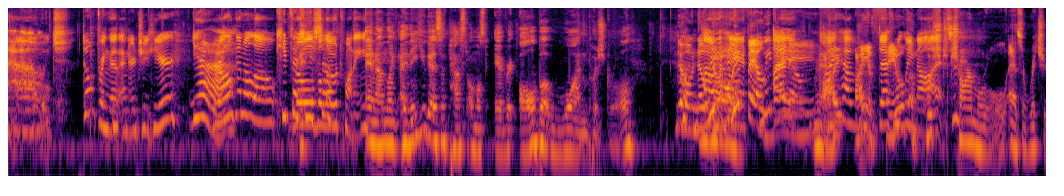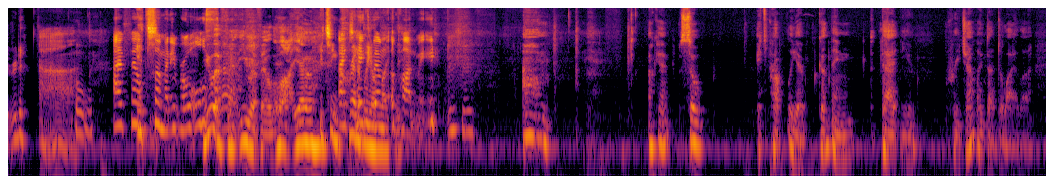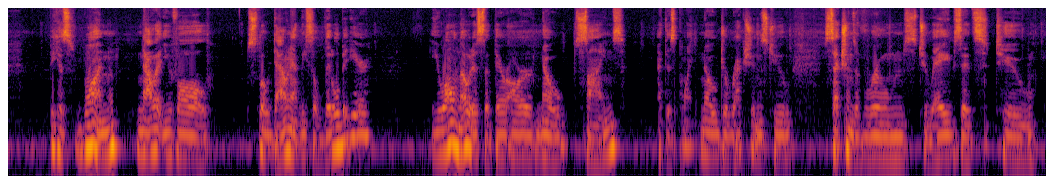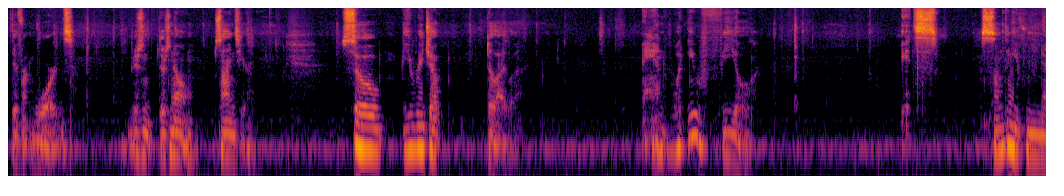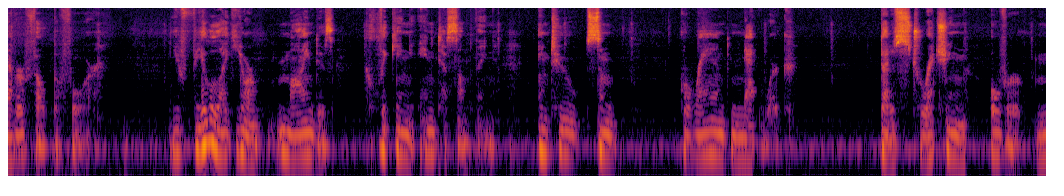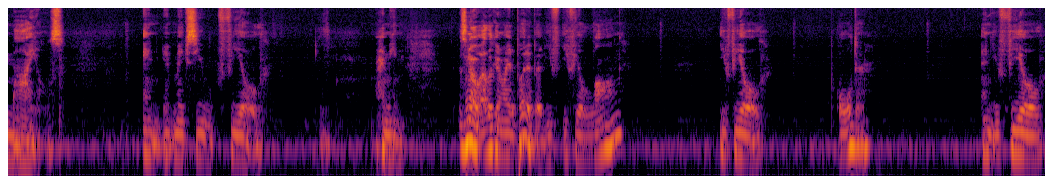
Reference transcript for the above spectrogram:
Ouch. Don't bring that energy here. Yeah. We're all gonna low Keep that to roll yourself. below 20. And I'm like, I think you guys have passed almost every all but one pushed roll. No, no, we, okay. we failed We many. failed. I have I have definitely failed a not. pushed charm roll as Richard. Ah. Oh. I've failed It's- so many rolls. You have fa- you have failed a lot, yeah. It's I incredibly take them unlikely. upon me. Um. Okay, so it's probably a good thing that you reach out like that, Delilah, because one, now that you've all slowed down at least a little bit here, you all notice that there are no signs at this point, no directions to sections of rooms, to exits, to different wards. There's there's no signs here. So you reach out Delilah. And what you feel, it's something you've never felt before. You feel like your mind is clicking into something, into some grand network that is stretching over miles. And it makes you feel I mean, there's no elegant way to put it, but you, you feel long, you feel older, and you feel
